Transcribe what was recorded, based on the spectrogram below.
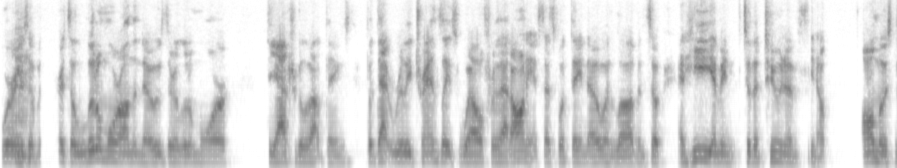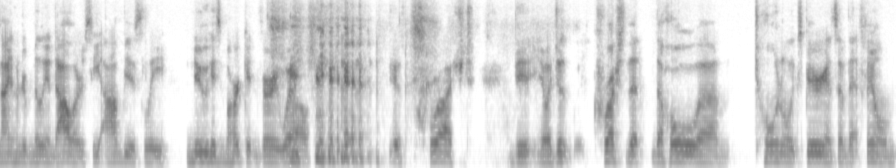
Whereas Hmm. over there, it's a little more on the nose. They're a little more theatrical about things, but that really translates well for that audience. That's what they know and love. And so, and he, I mean, to the tune of you know almost nine hundred million dollars, he obviously knew his market very well. just crushed the you know it just crushed that the whole um, tonal experience of that film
